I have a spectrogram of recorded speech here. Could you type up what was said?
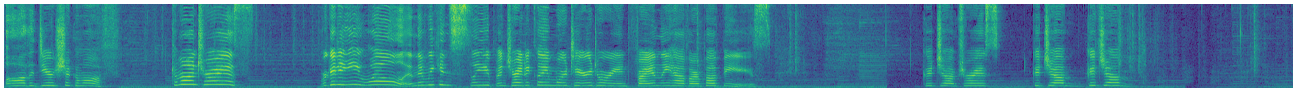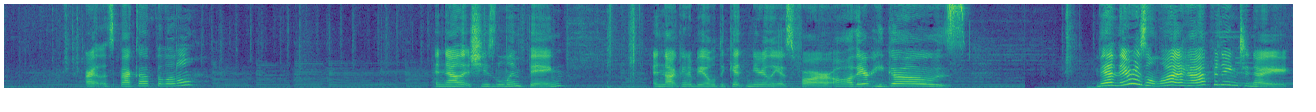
Oh, the deer shook him off. Come on, Troyus! We're gonna eat well, and then we can sleep and try to claim more territory and finally have our puppies. Good job, Troyus. Good job, good job. Alright, let's back up a little. And now that she's limping and not gonna be able to get nearly as far. Oh, there he goes! Man, there is a lot happening tonight.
